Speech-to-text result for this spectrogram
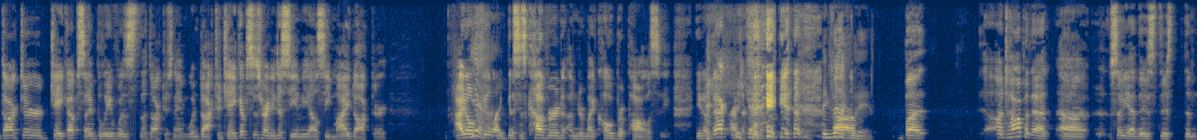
Dr. Jacobs, I believe was the doctor's name, when Dr. Jacobs is ready to see me, I'll see my doctor. I don't yeah. feel like this is covered under my COBRA policy. You know, that kind of yeah. thing. exactly. Um, but on top of that, uh, so yeah, there's there's the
